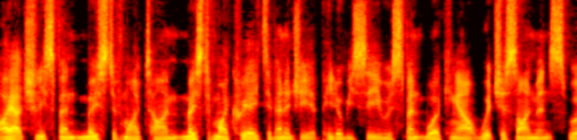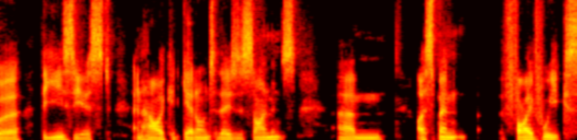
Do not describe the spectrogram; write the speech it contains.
I actually spent most of my time, most of my creative energy at PwC was spent working out which assignments were the easiest and how I could get onto those assignments. Um, I spent five weeks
